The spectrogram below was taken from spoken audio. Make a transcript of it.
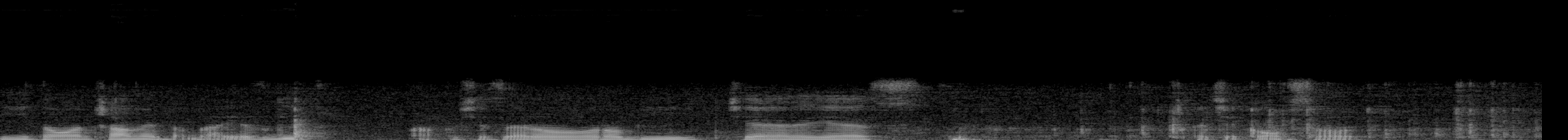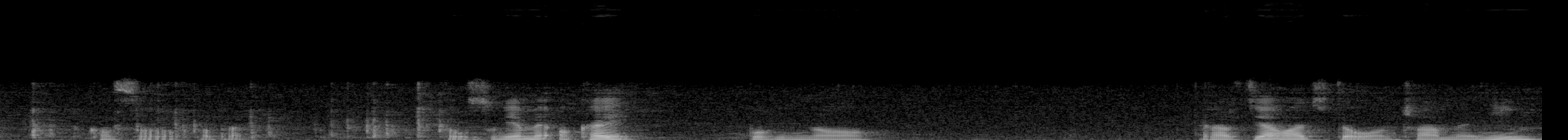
i dołączamy, dobra, jest git. A tu się 0 robi, gdzie jest? Czekajcie, konsol. Konsolą, dobra to usuniemy, ok. Powinno teraz działać, dołączamy nim.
